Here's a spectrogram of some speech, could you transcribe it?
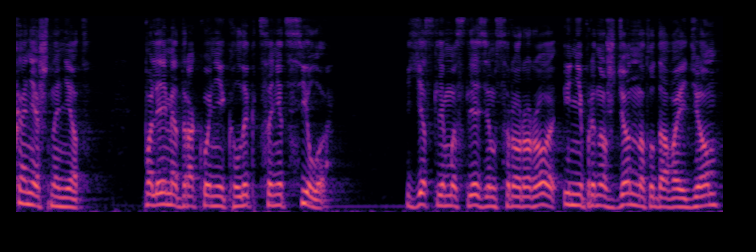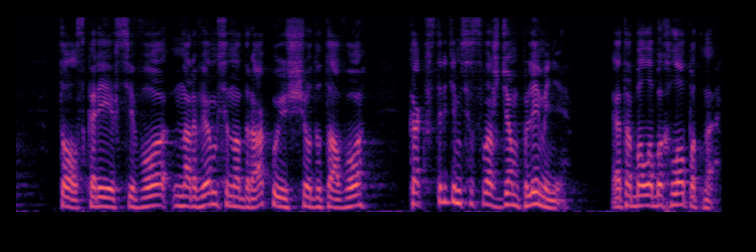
«Конечно нет. Племя Драконий Клык ценит силу. Если мы слезем с Ророро и непринужденно туда войдем, то, скорее всего, нарвемся на драку еще до того, как встретимся с вождем племени. Это было бы хлопотно.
